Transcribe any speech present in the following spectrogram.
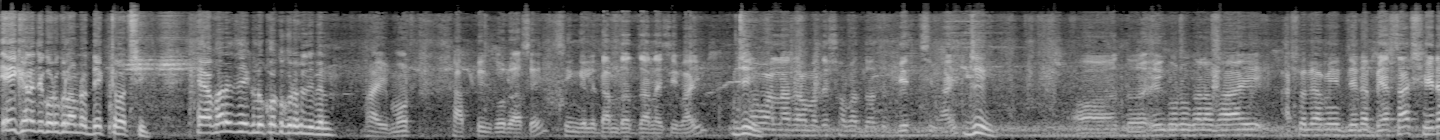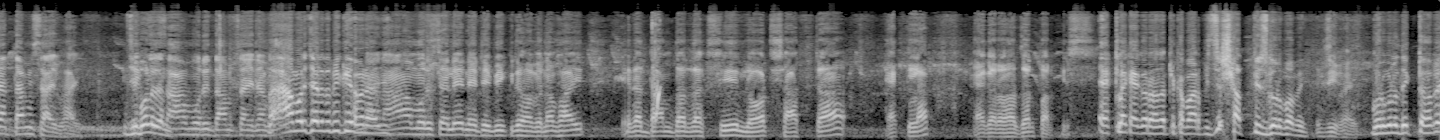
এইখানে যে গরুগুলো আমরা দেখতে পাচ্ছি এভারেজে এগুলো কত করে দিবেন? ভাই মোট সাত পিস গরু আছে। সিঙ্গেলের দাম দর জানাইছি ভাই। জি। আল্লাহ আমাদের সবার দরতে বেচছি ভাই। জি। তো এই গরুগুলা ভাই আসলে আমি যেটা বেচা সেটার দামই চাই ভাই। জি, বলে দেন। আমরি দাম চাই না আমার চাইলে তো বিক্রি হবে না। না আমরি চাইলে নেটে বিক্রি হবে না ভাই। এটার দাম দর রাখছি লট সাতটা এক লাখ। এগারো হাজার পার পিস এক লাখ এগারো হাজার টাকা পার পিসে সাত পিস গরু পাবে। জি ভাই। গরুগুলো দেখতে হবে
